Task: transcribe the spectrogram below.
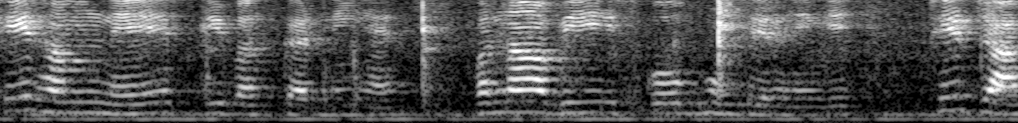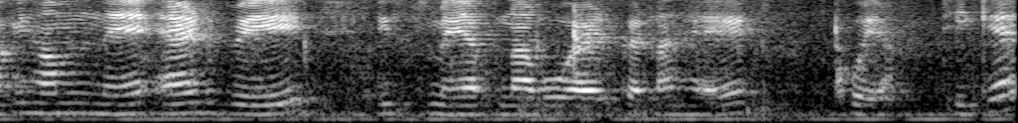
फिर हमने इसकी बस करनी है। वरना अभी इसको भूनते रहेंगे। फिर जाके हमने एंड पे इसमें अपना वो ऐड करना है खोया, ठीक है?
